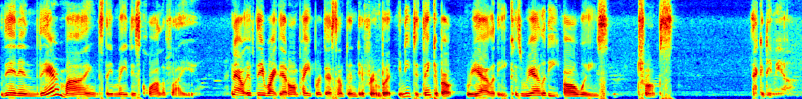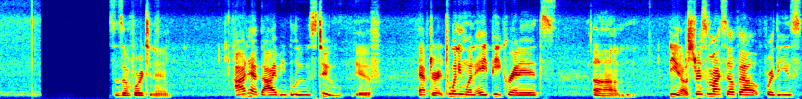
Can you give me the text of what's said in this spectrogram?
then in their minds, they may disqualify you. Now, if they write that on paper, that's something different, but you need to think about reality because reality always trumps academia. This is unfortunate. I'd have the Ivy Blues too if after 21 AP credits, um, you know, stressing myself out for these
